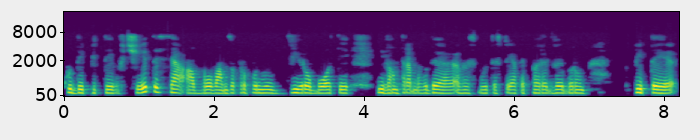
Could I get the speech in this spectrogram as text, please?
куди піти вчитися, або вам запропонують дві роботи, і вам треба буде, ви будете стояти перед вибором піти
